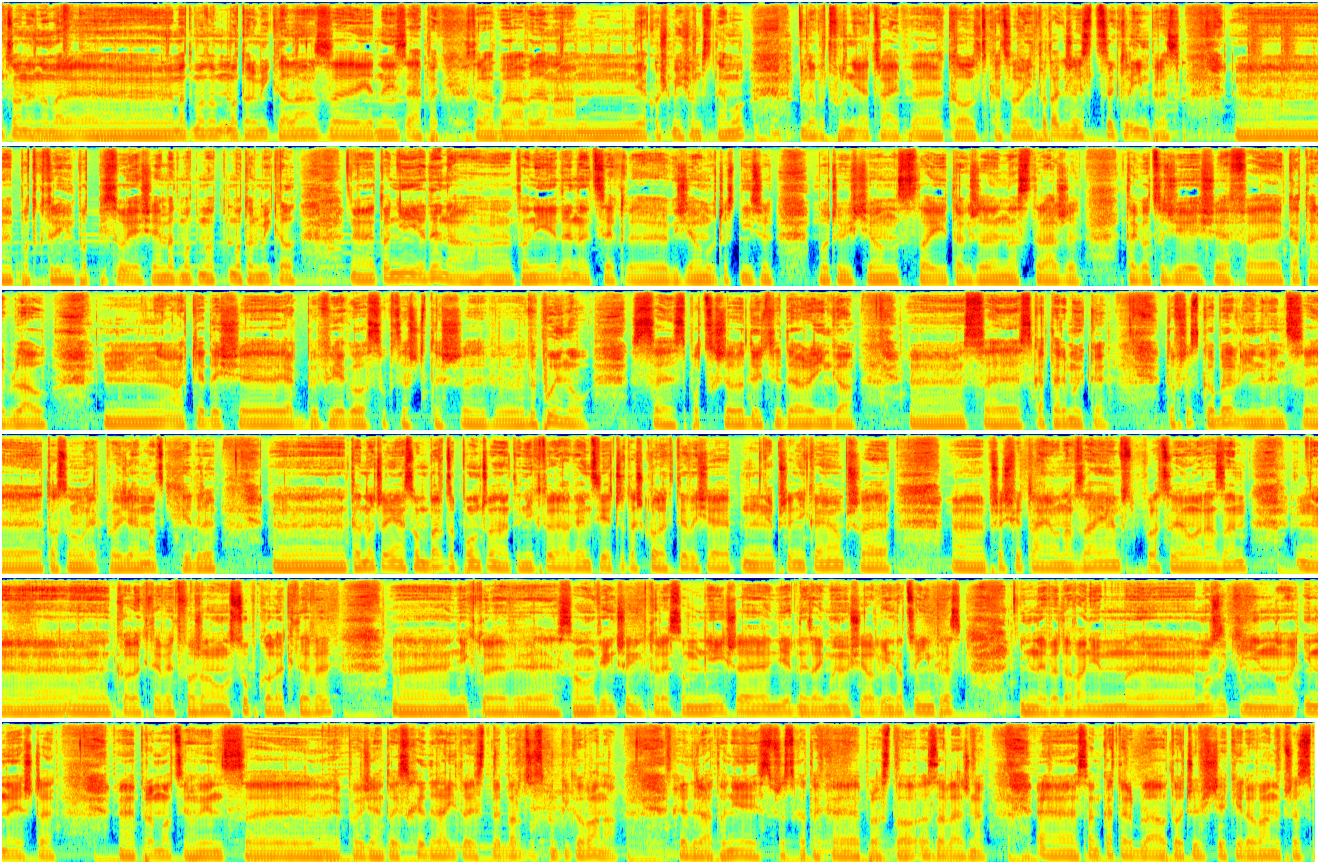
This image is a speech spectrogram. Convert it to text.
pokręcony numer e, Mot- Motor Michaela z jednej z epek, która była wydana mm, jakoś miesiąc temu dla wytwórni Tribe e, Called Cacoli. To także jest cykl imprez, e, którymi podpisuje się Mot- Motor Michael. E, To nie jedyna, e, to nie jedyny cykl, e, gdzie on uczestniczy, bo oczywiście on stoi także na straży tego, co dzieje się w Caterblau, mm, a kiedyś jakby w jego sukces też wypłynął z, spod skrzydeł e, z, z Katermujkę. To wszystko Berlin, więc to są, jak powiedziałem, macki hydry. Te naczynia są bardzo połączone. Te niektóre agencje czy też kolektywy się mm, przenikają, prze, prześwietlają nawzajem, współpracują razem. Kolektywy tworzą subkolektywy. E, Niektóre e, są większe, niektóre są mniejsze. Jedne zajmują się organizacją imprez, inne wydawaniem e, muzyki, no, inne jeszcze promocją, więc jak powiedziałem, to jest hydra i to jest bardzo skomplikowana hydra. To nie jest wszystko tak prosto zależne. Sam Caterblau to oczywiście kierowany przez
